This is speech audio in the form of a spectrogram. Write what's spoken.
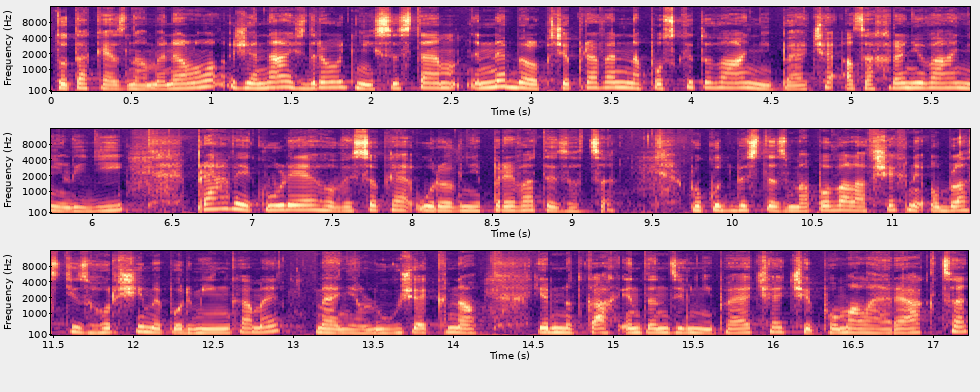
To také znamenalo, že náš zdravotní systém nebyl připraven na poskytování péče a zachraňování lidí právě kvůli jeho vysoké úrovni privatizace. Pokud byste zmapovala všechny oblasti s horšími podmínkami, méně lůžek na jednotkách intenzivní péče či pomalé reakce,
